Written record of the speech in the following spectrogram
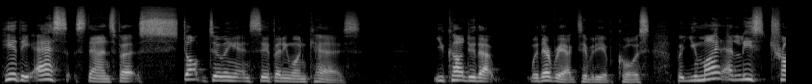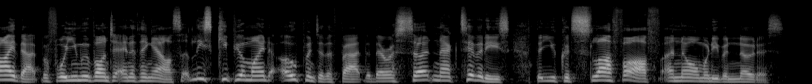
Here, the S stands for stop doing it and see if anyone cares. You can't do that with every activity, of course, but you might at least try that before you move on to anything else. At least keep your mind open to the fact that there are certain activities that you could slough off and no one would even notice.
